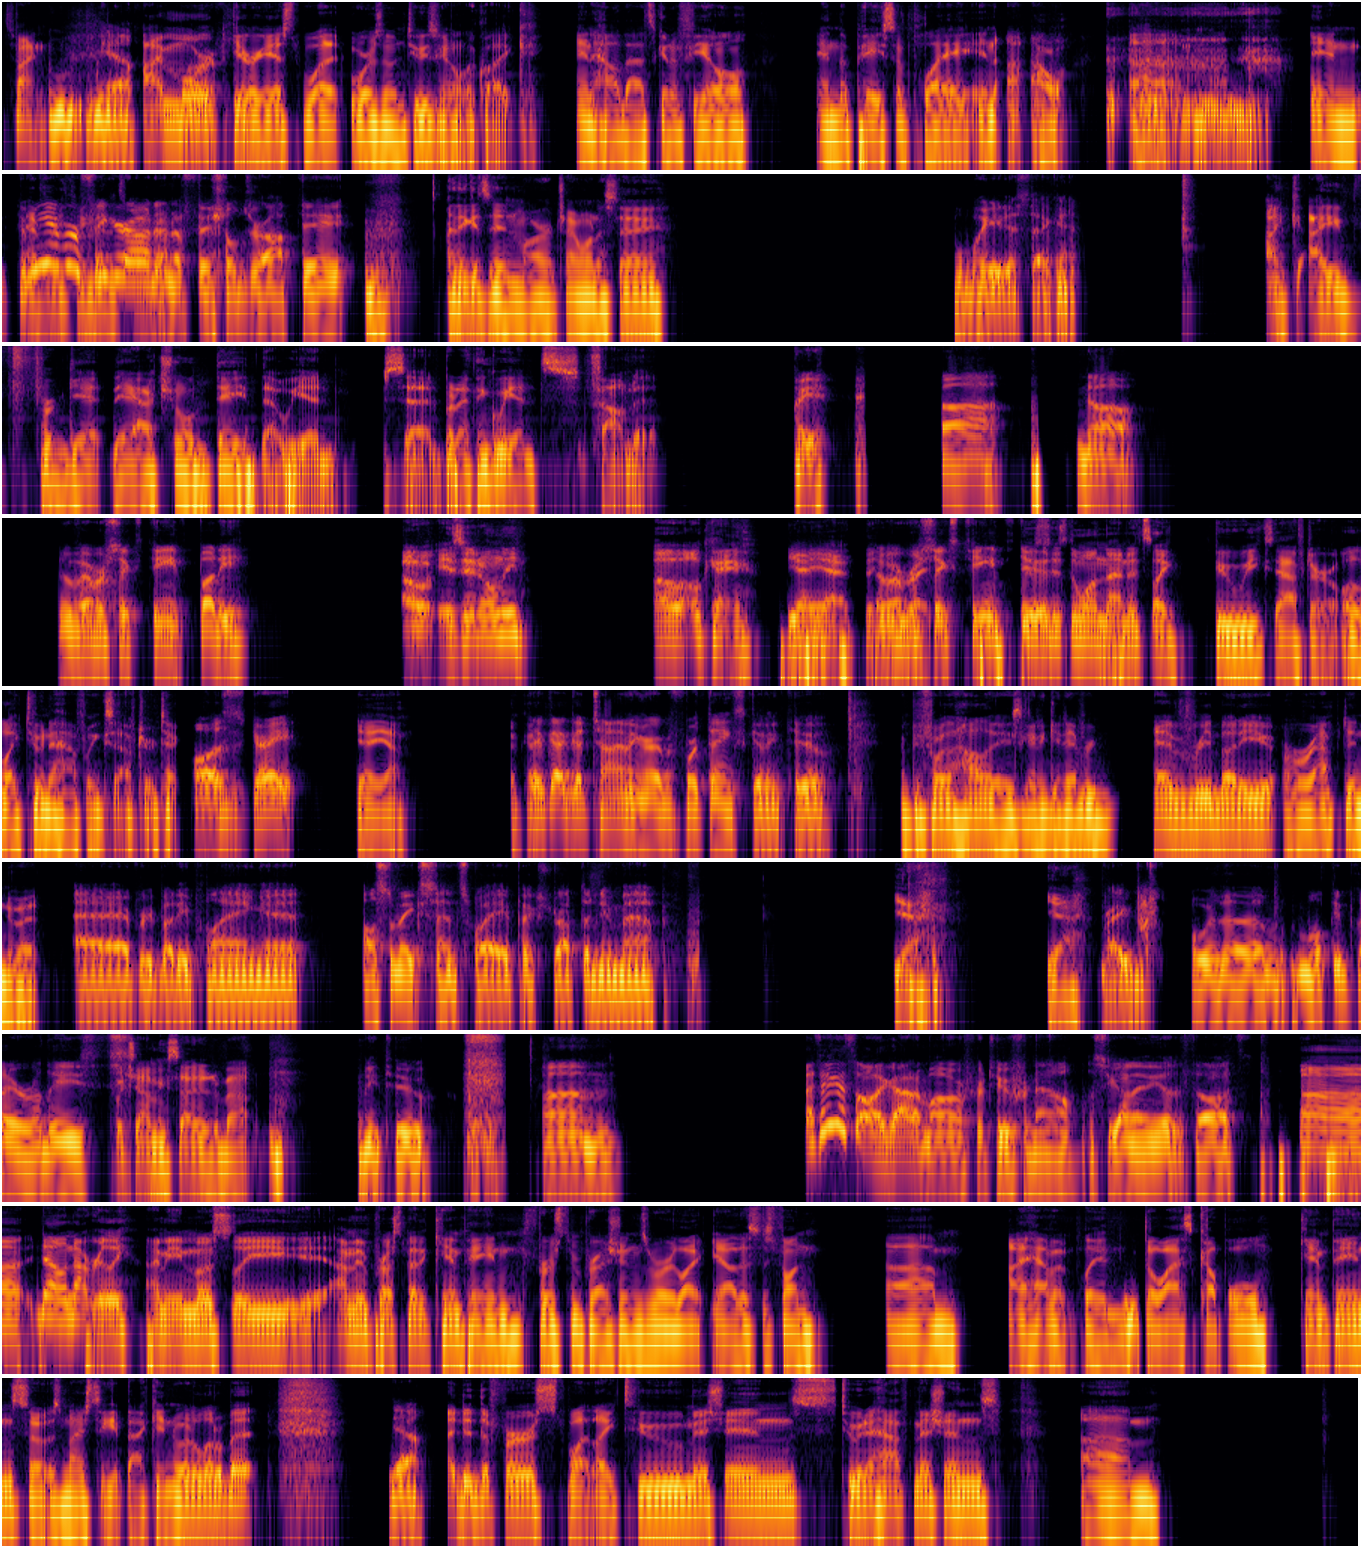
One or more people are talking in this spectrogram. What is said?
it's fine. Mm, yeah. I'm more Or- curious what Warzone 2 is going to look like and how that's going to feel and the pace of play and uh, ow, um, and Did we ever figure out an official drop date? I think it's in March. I want to say. Wait a second. I I forget the actual date that we had said, but I think we had found it. Wait. Uh, no. November sixteenth, buddy. Oh, is it only? Oh, okay. Yeah, yeah. th- November right. sixteenth, This is the one that it's like two weeks after, or like two and a half weeks after. Tech. oh, this is great. Yeah, yeah. Okay. They've got good timing right before Thanksgiving too. Right before the holidays, got to get every everybody wrapped into it. Everybody playing it. Also makes sense why Apex dropped the new map Yeah, yeah, right before the multiplayer release. which I'm excited about. Me too. Um, I think that's all I got on Modern Warfare 2 for now. Unless you got any other thoughts. Uh, no, not really. I mean, mostly I'm impressed by the campaign. First impressions were like, yeah, this is fun. Um, I haven't played the last couple campaigns, so it was nice to get back into it a little bit. Yeah. I did the first what like two missions, two and a half missions. Um,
